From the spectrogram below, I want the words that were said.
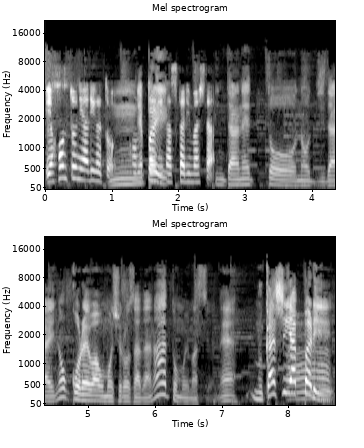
や、本当にありがとう。うんや本っぱり助かりましたイ。ンターネットの時代のこれは面白さだなと思いますよね。昔やっぱりうん、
